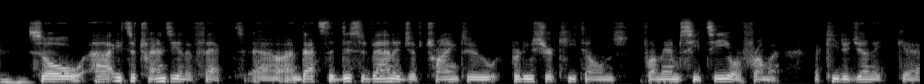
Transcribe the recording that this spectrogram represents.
Mm-hmm. So uh, it's a transient effect, uh, and that's the disadvantage of trying to produce your ketones from MCT or from a, a ketogenic uh,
